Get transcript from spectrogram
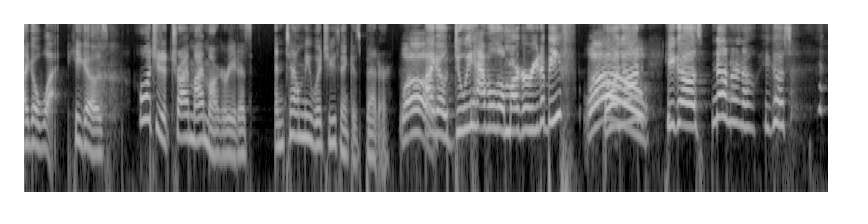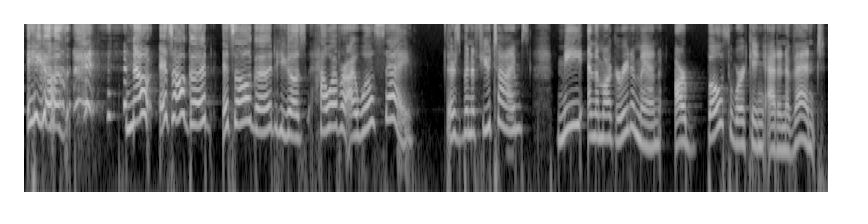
I go, what? He goes, I want you to try my margaritas and tell me which you think is better. Whoa. I go, do we have a little margarita beef Whoa. going on? He goes, no, no, no. He goes, he goes, no, it's all good. It's all good. He goes, however, I will say, there's been a few times me and the margarita man are both working at an event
